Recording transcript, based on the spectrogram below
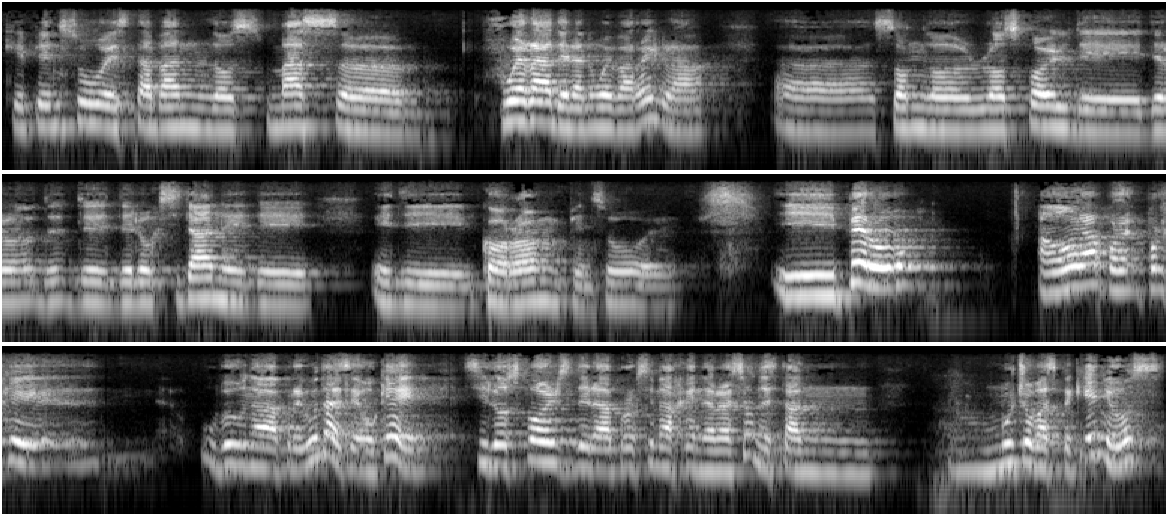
que pienso estaban los más uh, fuera de la nueva regla uh, son lo, los foils de, de, de, del Occidente y de, y de Corum, pienso. Y, pero ahora, porque hubo una pregunta, dice, ok, si los foils de la próxima generación están mucho más pequeños,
